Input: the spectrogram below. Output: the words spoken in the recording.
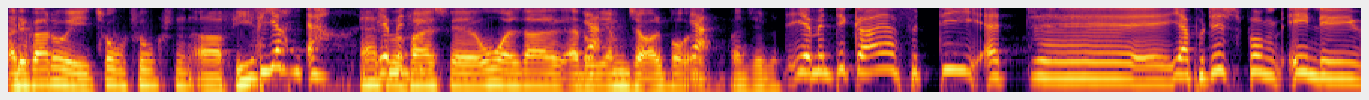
Og det gør du i 2004? Fire, ja. Ja, du Jamen, er faktisk øh, OL, der er du Ja. hjemme til Aalborg Ja. i princippet. det, jamen, det gør jeg, fordi at øh, jeg på det punkt egentlig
